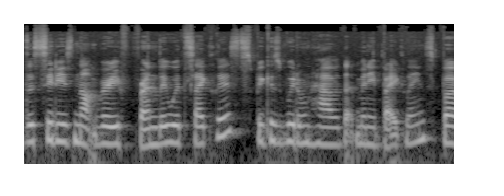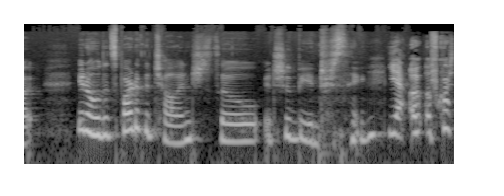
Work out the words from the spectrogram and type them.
the city is not very friendly with cyclists because we don't have that many bike lanes. But you know, that's part of the challenge, so it should be interesting. yeah, of course,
